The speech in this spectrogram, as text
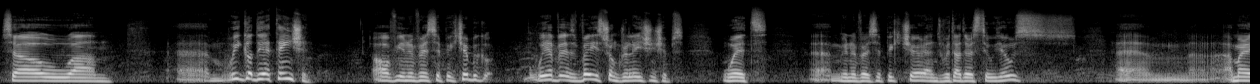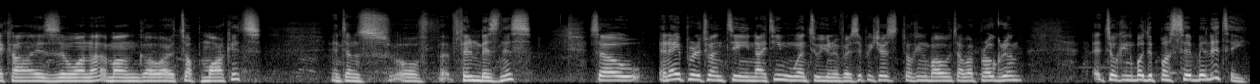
So, um, um, we got the attention of Universal Picture because we have uh, very strong relationships with um, Universal Picture and with other studios. Um, uh, America is one among our top markets in terms of uh, film business. So in April 2019, we went to Universal Pictures talking about our program, talking about the possibility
